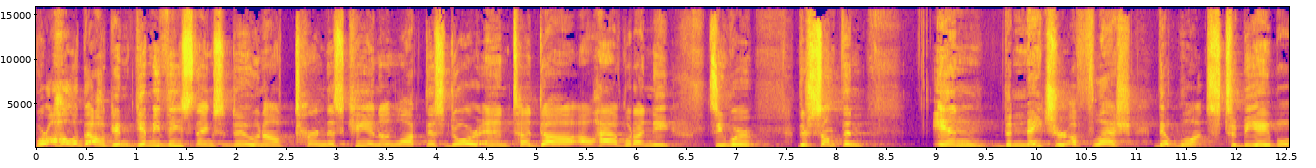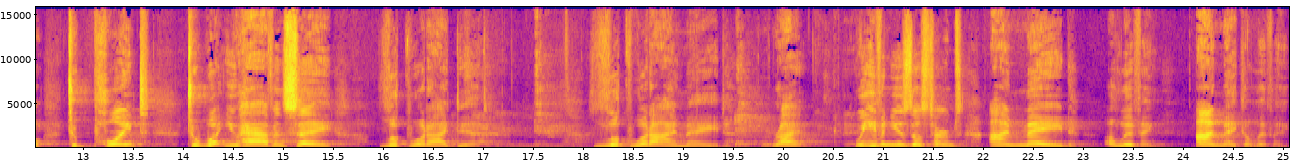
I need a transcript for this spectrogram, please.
We're all about, oh, give, give me these things to do, and I'll turn this key and unlock this door, and ta da, I'll have what I need. See, where there's something in the nature of flesh that wants to be able to point to what you have and say, Look what I did. Look what I made, right? We even use those terms. I made a living. I make a living.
